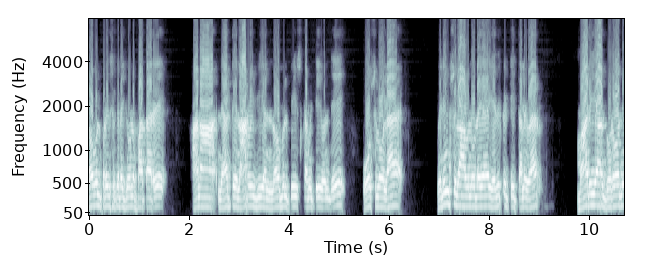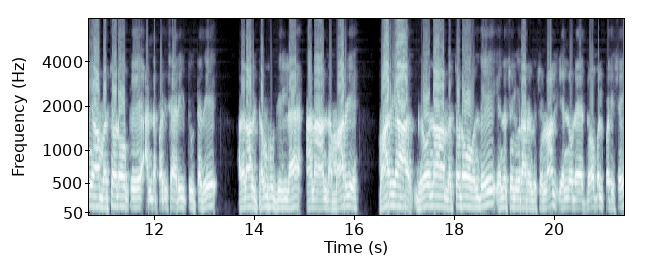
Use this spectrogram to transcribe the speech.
நோபல் பிரைஸ் கிடைக்கும்னு பார்த்தாரு. ஆனா நேற்று நார்வேஜியன் நோபல் பீஸ் கமிட்டி வந்து ஓஸ்லோல வெனிசுலாவினுடைய எதிர்க்கட்சி தலைவர் மாரியா கொரோனியா மெச்சோடோக்கு அந்த பரிசை அறிவித்து விட்டது. அதனால் ட்ரம்ப்புக்கு இல்லை. ஆனால் அந்த மாரி மாரியா குரோனா மெச்சடோ வந்து என்ன சொல்கிறார் என்று சொன்னால் என்னுடைய நோபல் பரிசை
